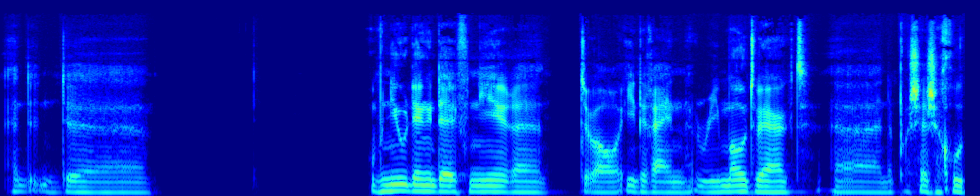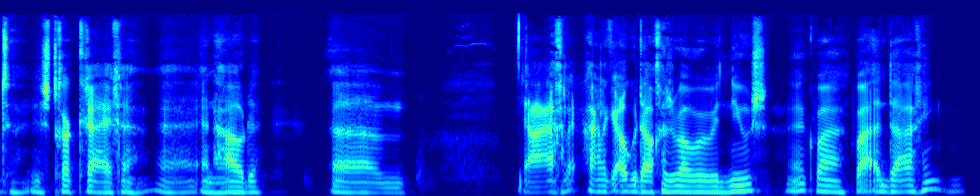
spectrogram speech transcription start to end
de, de, opnieuw dingen definiëren terwijl iedereen remote werkt, uh, de processen goed strak krijgen en houden. Um, ja, eigenlijk, eigenlijk elke dag is wel weer het nieuws hè, qua, qua uitdaging.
